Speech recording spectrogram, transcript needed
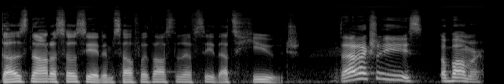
does not associate himself with Austin FC. That's huge. That actually is a bummer.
